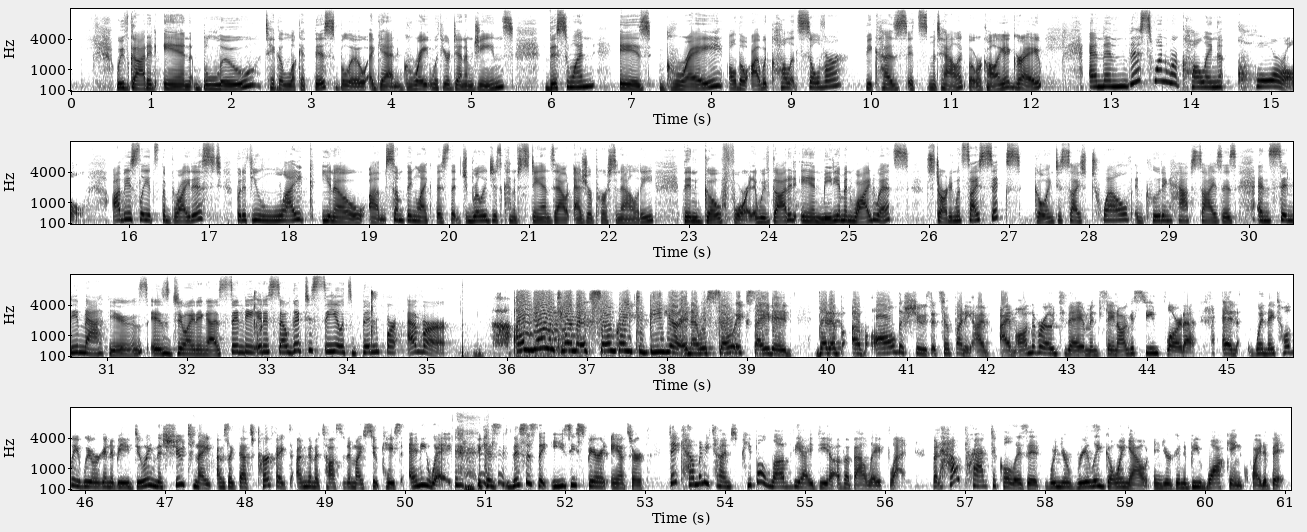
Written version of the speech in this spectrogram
We've got it in blue. Take a look at this blue. Again, great with your denim jeans. This one is gray, although I would call it silver because it's metallic, but we're calling it gray. And then this one we're calling coral. Obviously it's the brightest, but if you like, you know, um, something like this that really just kind of stands out as your personality, then go for it. And we've got it in medium and wide widths, starting with size six, going to size 12, including half sizes. And Cindy Matthews is joining us. Cindy, it is so good to see you. It's been forever. I know, Tamara. It's so great to be here. And I was so excited that of, of all the shoes, it's so funny. I'm, I'm on the road today. I'm in St. Augustine, Florida. And when they told me we were going to be doing this shoe tonight, I was like, that's perfect. I'm going to toss it in my suitcase anyway, because this is the easy spirit answer. Think how many times people love the idea of a ballet flat. But how practical is it when you're really going out and you're going to be walking quite a bit?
